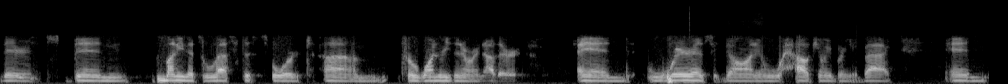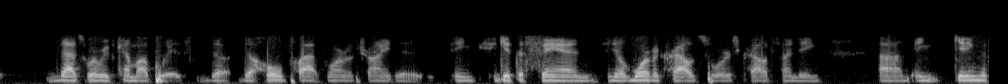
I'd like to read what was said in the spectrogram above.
there's been money that's left the sport um, for one reason or another and where has it gone and how can we bring it back? And that's where we've come up with the the whole platform of trying to get the fan you know more of a crowdsource crowdfunding um, and getting the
